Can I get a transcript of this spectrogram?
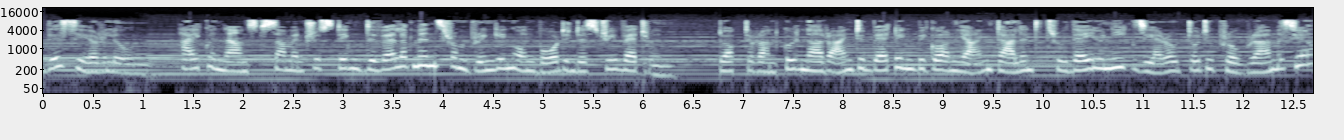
This year alone, Hike announced some interesting developments from bringing on board industry veteran Dr. Ankur Narang to betting big on young talent through their unique Zero to Two program is year.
